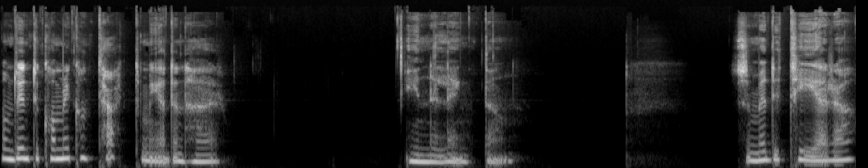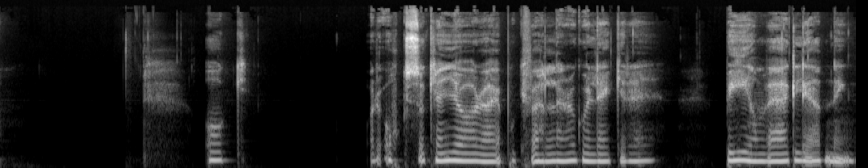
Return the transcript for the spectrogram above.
Om du inte kommer i kontakt med den här inre längtan, så meditera. Och vad du också kan göra är på kvällen och gå och lägga dig, be om vägledning.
